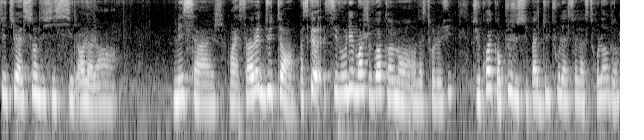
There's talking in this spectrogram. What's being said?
Situation difficile. Oh là là. Message. Ouais, ça va mettre du temps. Parce que, si vous voulez, moi, je vois comme en, astrologie. Je crois qu'en plus, je suis pas du tout la seule astrologue. Hein.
